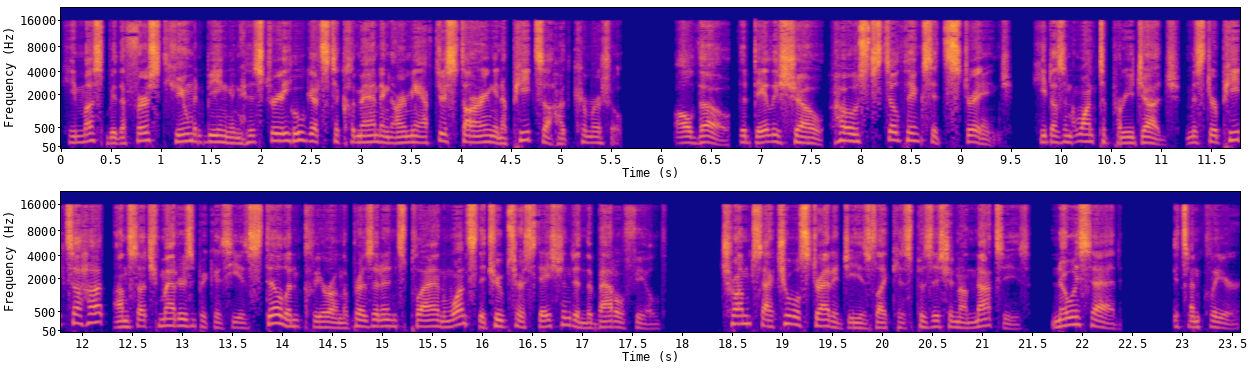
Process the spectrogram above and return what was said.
he must be the first human being in history who gets to command an army after starring in a Pizza Hut commercial. Although The Daily Show host still thinks it's strange, he doesn't want to prejudge Mr. Pizza Hut on such matters because he is still unclear on the president's plan once the troops are stationed in the battlefield. Trump's actual strategy is like his position on Nazis, Noah said. It's unclear.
